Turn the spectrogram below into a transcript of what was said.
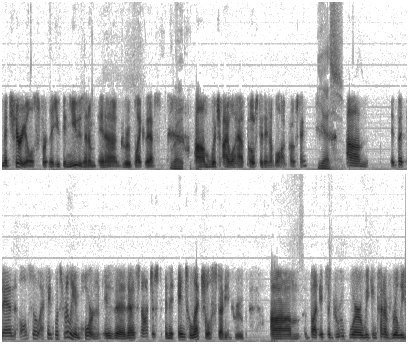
materials for that you can use in a in a group like this, right? Um, which I will have posted in a blog posting. Yes. Um, but then also, I think what's really important is uh, that it's not just an intellectual study group, um, but it's a group where we can kind of really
